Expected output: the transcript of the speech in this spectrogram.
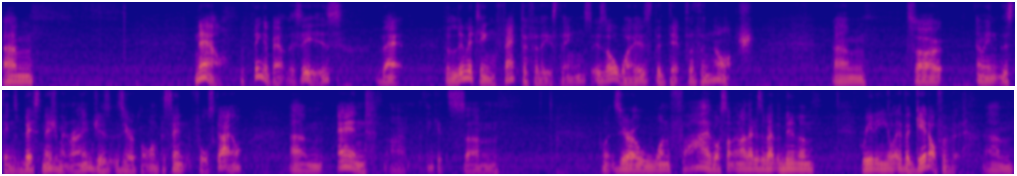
Um, now, the thing about this is that the limiting factor for these things is always the depth of the notch. Um, so, I mean, this thing's best measurement range is 0.1% full scale, um, and I think it's um, 0.015 or something like that is about the minimum reading you'll ever get off of it. Um,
